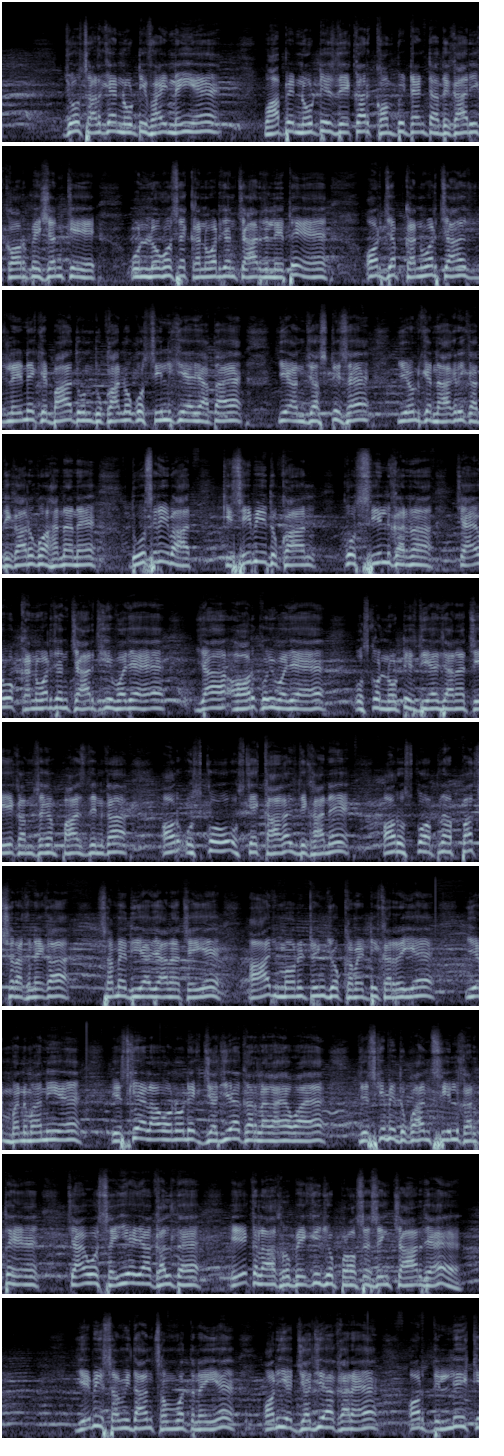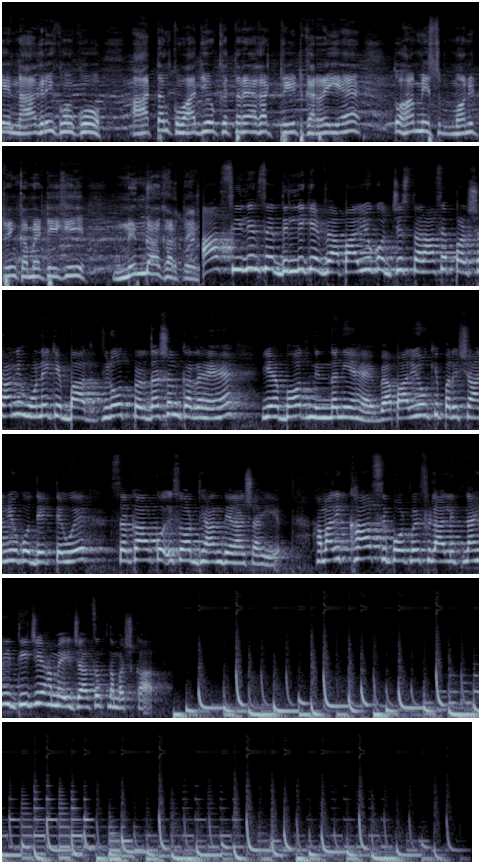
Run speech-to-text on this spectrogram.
जो सड़कें नोटिफाई नहीं हैं, वहाँ पे नोटिस देकर कॉम्पिटेंट अधिकारी कॉरपोरेशन के उन लोगों से कन्वर्जन चार्ज लेते हैं और जब कन्वर्ट चार्ज लेने के बाद उन दुकानों को सील किया जाता है, ये अनजस्टिस है, ये उनके नागरिक अधिकारों को हनन है। दूसरी बात, किसी भी दुकान को सील करना, चाहे वो कन्वर्जन चार्ज की वजह है या और कोई वजह है, उसको नोटिस दिया जाना चाहिए कम से कम पाँच दिन का और उसको, उसके कागज़ दिखाने और उसको अपना पक्ष रखने का समय दिया जाना चाहिए। आज मॉनिटरिंग जो कमेटी कर रही है, ये मनमानी है। इसके अलावा उन्होंने एक जजिया कर लगाया हुआ है, जिसकी भी दुकान सील करते हैं, चाहे वो सही है या गलत है, एक लाख रुपए की जो प्रोसेसिंग चार्ज है ये भी संविधान सम्मत नहीं है और ये जजिया कर है और दिल्ली के नागरिकों को आतंकवादियों की तरह अगर ट्रीट कर रही है तो हम इस मॉनिटरिंग कमेटी की निंदा करते हैं। आज सीलिंग से दिल्ली के व्यापारियों को जिस तरह से परेशानी होने के बाद विरोध प्रदर्शन कर रहे हैं, यह बहुत निंदनीय है। व्यापारियों की परेशानियों को देखते हुए सरकार को इस और ध्यान देना चाहिए। हमारी खास रिपोर्ट में फ़िलहाल इतना ही। दीजिए हमें इजाज़त। नमस्कार।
